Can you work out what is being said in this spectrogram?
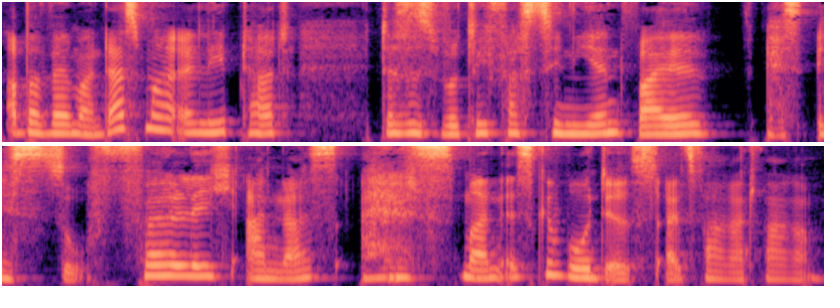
aber wenn man das mal erlebt hat, das ist wirklich faszinierend, weil es ist so völlig anders, als man es gewohnt ist als Fahrradfahrer.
